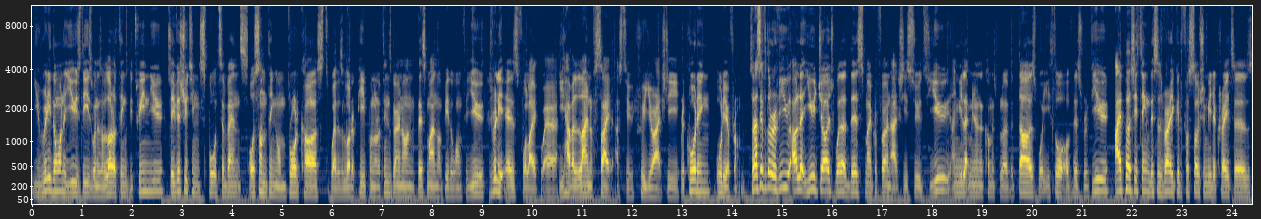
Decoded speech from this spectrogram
You really don't want to use these when there's a lot of things between you. So if you're shooting sports events or something on broadcast where there's a lot of people and a lot of things going on, this might not be the one for you. It really is for like where you have a line of sight as to who you're actually recording audio from. So that's it for the review. I'll let you judge whether this microphone actually suits you and you let me know in the comments below if it does, what you thought of this review. I personally think this is very good for social media creators,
